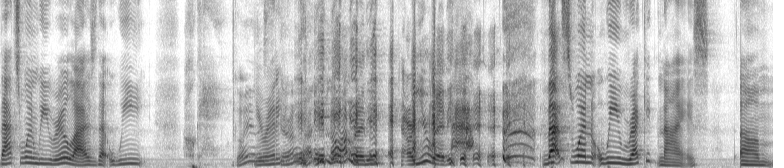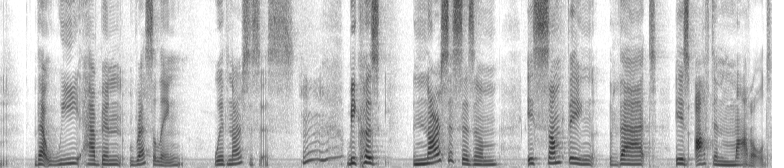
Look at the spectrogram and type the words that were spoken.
that's when we realize that we, okay, Go ahead. You ready? Girl. I- You know I'm ready. Are you ready? that's when we recognize um, that we have been wrestling with narcissists. Because narcissism is something that is often modeled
